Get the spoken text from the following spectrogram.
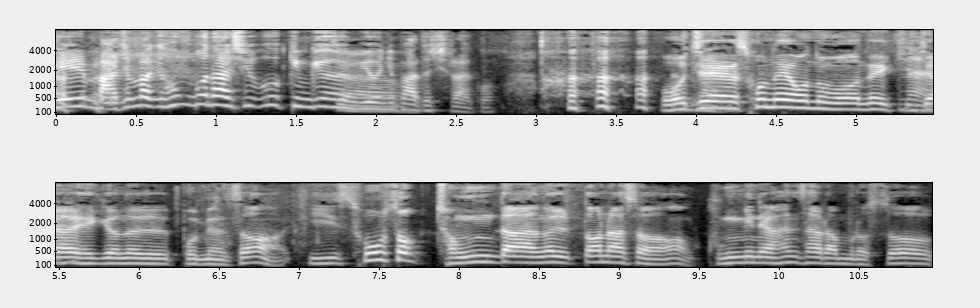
제일 마지막에 흥분하시고 김경현 의원이 받으시라고. 어제 네. 손혜원 의원의 기자회견을 네. 보면서 이 소속 정당을 떠나서 국민의 한 사람으로서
